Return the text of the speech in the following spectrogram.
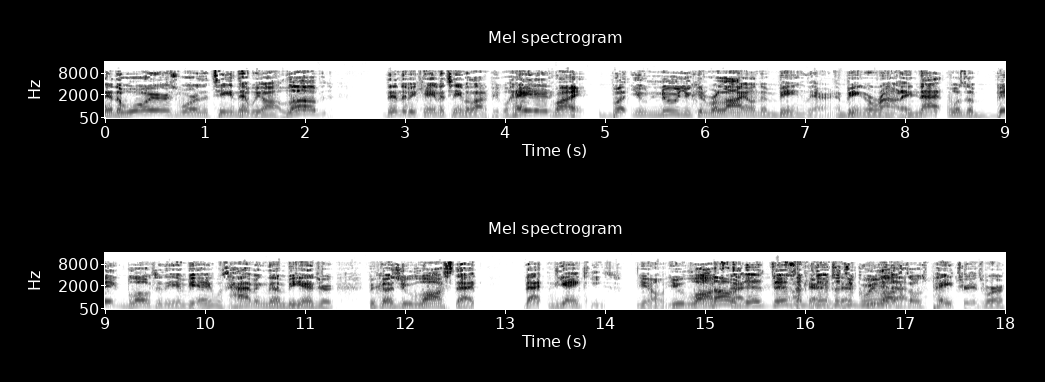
And the Warriors were the team that we all loved. Then they became a team a lot of people hated. Right. But you knew you could rely on them being there and being around. And that was a big blow to the NBA was having them be injured because you lost that that Yankees. You know, you lost. No, that, there's, there's a, there's a degree you of lost that. those Patriots where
